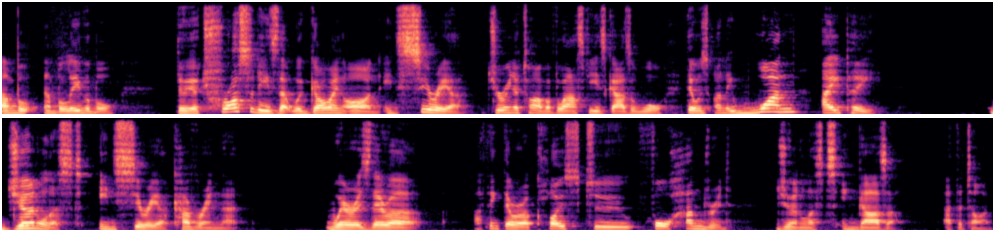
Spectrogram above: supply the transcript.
unbelievable the atrocities that were going on in Syria, during the time of last year's Gaza war, there was only one AP journalist in Syria covering that. Whereas there are, I think there are close to 400 journalists in Gaza at the time.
